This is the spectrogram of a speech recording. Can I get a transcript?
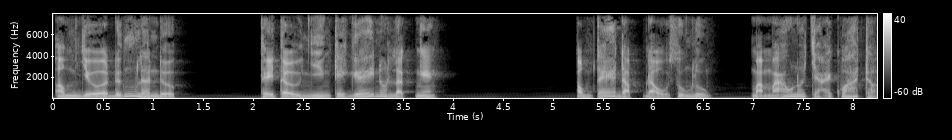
Ông vừa đứng lên được Thì tự nhiên cái ghế nó lật ngang. Ông té đập đầu xuống luôn Mà máu nó chảy quá trời.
